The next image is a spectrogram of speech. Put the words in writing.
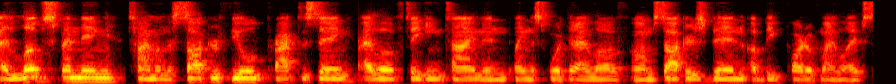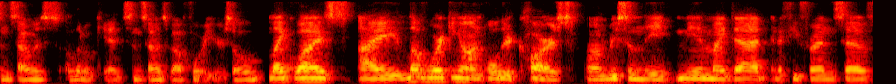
I love spending time on the soccer field practicing. I love taking time and playing the sport that I love. Um, soccer's been a big part of my life since I was a little kid, since I was about four years old. Likewise, I love working on older cars. Um, recently, me and my dad and a few friends have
